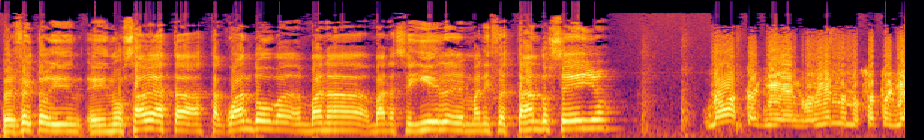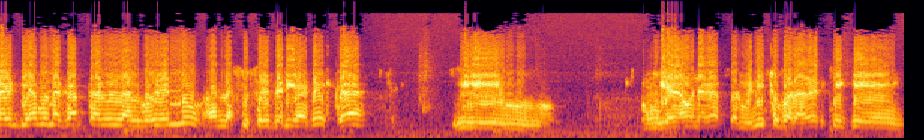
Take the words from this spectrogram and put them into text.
perfecto. ¿Y no sabe hasta hasta cuándo van a, van a seguir manifestándose ellos? No, hasta que el gobierno, nosotros ya enviamos una carta al, gobierno, a la Subsecretaría de Pesca, y mm, enviamos una carta al ministro para ver que, que,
